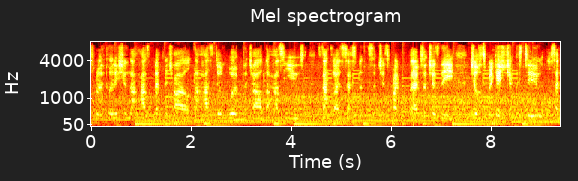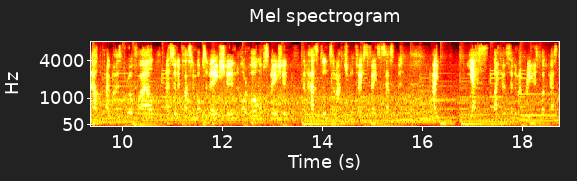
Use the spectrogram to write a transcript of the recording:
from a clinician that has met the child, that has done work with the child, that has used standardised assessments such as uh, such as the Children's Communication Checklist 2, or sent out the Pragmatics Profile, has done a classroom observation or a home observation, and has done some actual face-to-face assessment. I, yes, like I said in my previous podcast,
